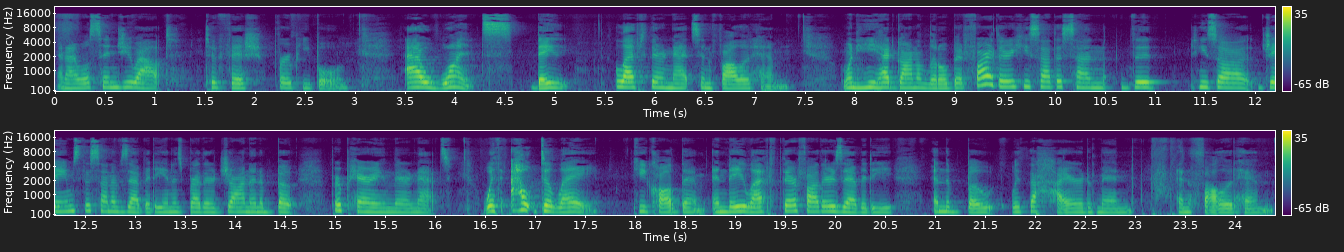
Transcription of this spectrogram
and I will send you out to fish for people. At once, they left their nets and followed him. When he had gone a little bit farther, he saw the son the he saw James the son of Zebedee and his brother John in a boat preparing their nets. Without delay, he called them, and they left their father Zebedee and the boat with the hired men and followed him.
